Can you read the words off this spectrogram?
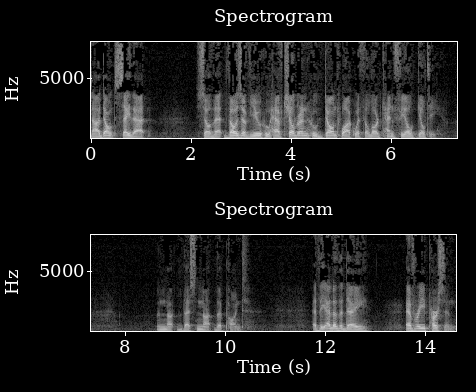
Now I don't say that so that those of you who have children who don't walk with the Lord can feel guilty. Not, that's not the point. At the end of the day, every person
